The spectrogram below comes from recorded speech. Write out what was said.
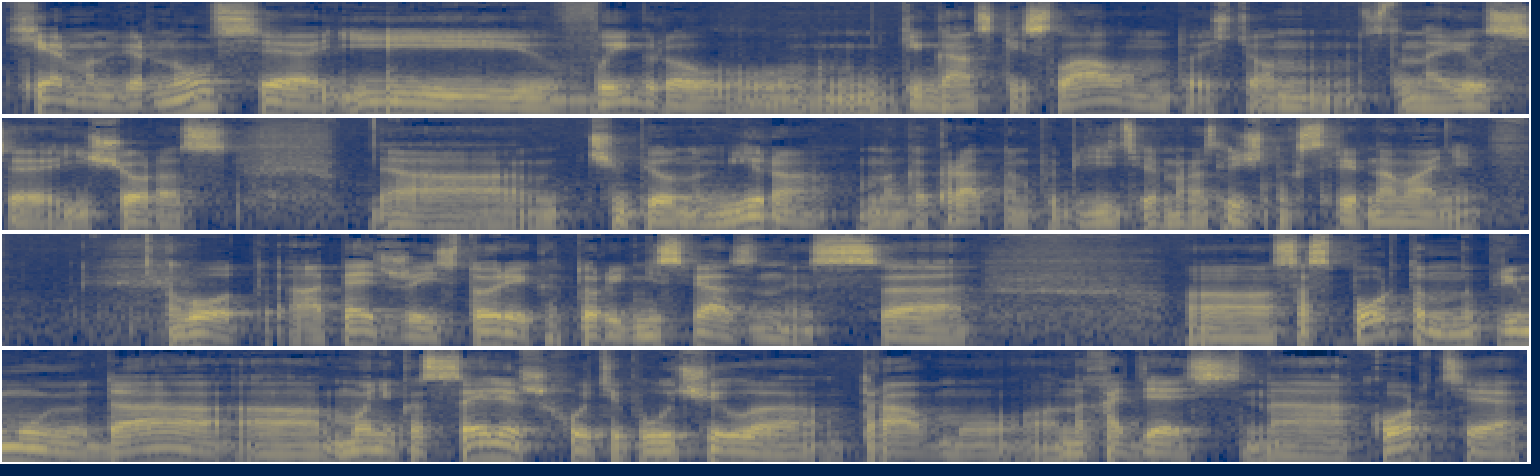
Херман вернулся и выиграл гигантский слалом, то есть он становился еще раз а, чемпионом мира, многократным победителем различных соревнований. Вот. Опять же, истории, которые не связаны с со спортом напрямую, да, э, Моника Селиш, хоть и получила травму, находясь на корте,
